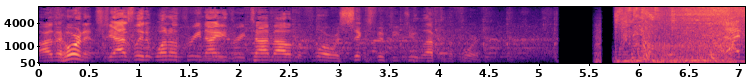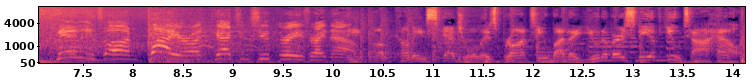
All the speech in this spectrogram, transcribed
are the Hornets. Jazz lead at 103 93. Timeout on the floor with 6.52 left in the fourth. That kid is on fire on catch and shoot threes right now. The upcoming schedule is brought to you by the University of Utah Health.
